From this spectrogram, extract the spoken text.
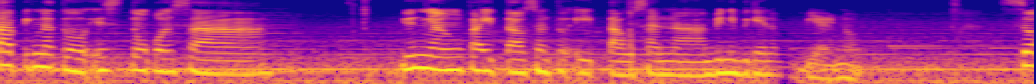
topic na to is tungkol sa yun ngang 5,000 to 8,000 na binibigay ng gobyerno. So,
